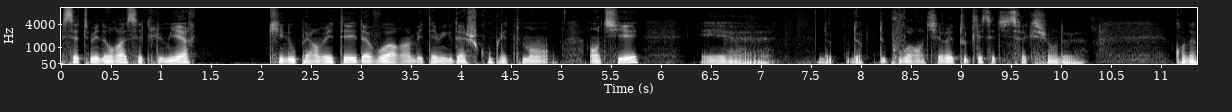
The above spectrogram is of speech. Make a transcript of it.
cette menorah, cette lumière qui nous permettait d'avoir un Betamikdash complètement entier et euh, de, pouvoir en tirer toutes les satisfactions qu'on n'a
